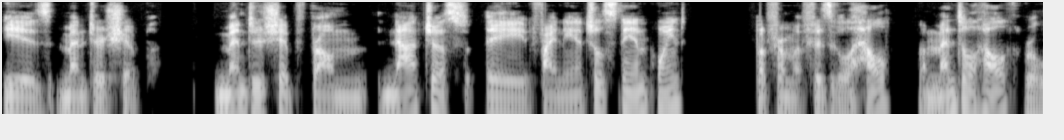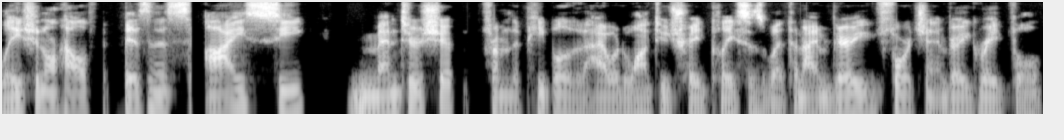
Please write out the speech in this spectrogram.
is mentorship. Mentorship from not just a financial standpoint, but from a physical health, a mental health, relational health, business. I seek mentorship from the people that I would want to trade places with. And I'm very fortunate and very grateful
